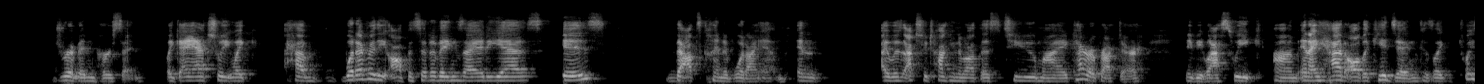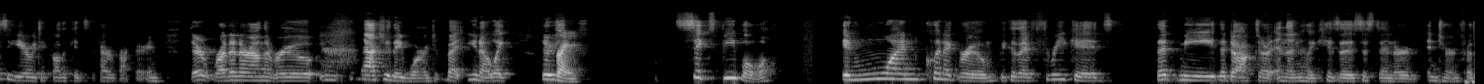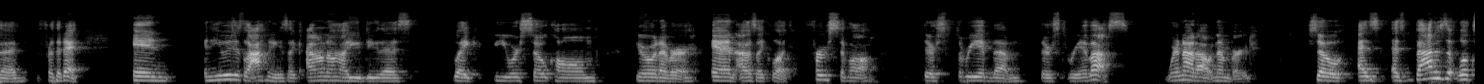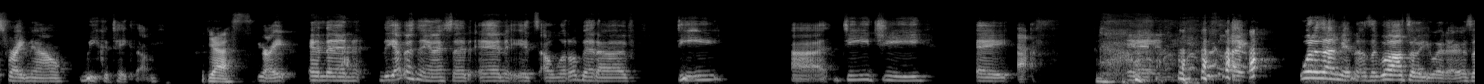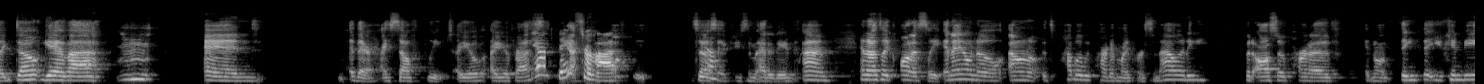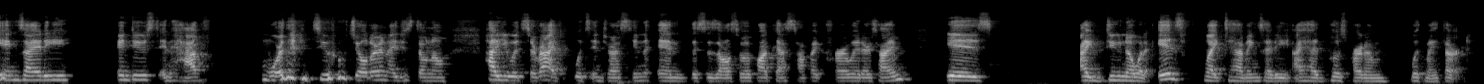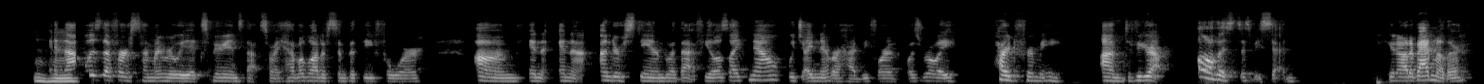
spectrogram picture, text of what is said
driven person. Like i actually like have whatever the opposite of anxiety is is that's kind of what i am. And i was actually talking about this to my chiropractor maybe last week um, and i had all the kids in because like twice a year we take all the kids to the chiropractor and they're running around the room actually they weren't but you know like there's Right. six people in one clinic room because I have three kids that me, the doctor, and then like his assistant or intern for the for the day. And and he was just laughing. He's like, I don't know how you do this. Like you were so calm, you're whatever. And I was like, look, first of all, there's three of them, there's three of us. We're not outnumbered. So as as bad as it looks right now, we could take them Yes. right? And then the other thing I said, and it's a little bit of D, uh, D G A F. And like, what does that mean? I was like, well, I'll tell you later. I was like, don't give a, mm, and there, I self bleeped. Are you are you impressed? Yeah, thanks for that. self-bleeped. So Yeah. it saves you some editing. Um, and I was like, honestly, and I don't know, I don't know, it's probably part of my personality, but also part of I don't think that you can be anxiety induced and have more than two children. I just don't know how you would survive. What's interesting, and this is also a podcast topic for a later time, is I do know what it is like to have anxiety. I had postpartum with my third Mhm. and that was the first time i really experienced that so i have a lot of sympathy for um and and understand what that feels like now which i never had before and it was really hard for me um to figure out all this to be said you're not a bad mother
